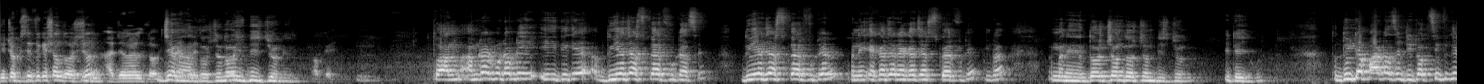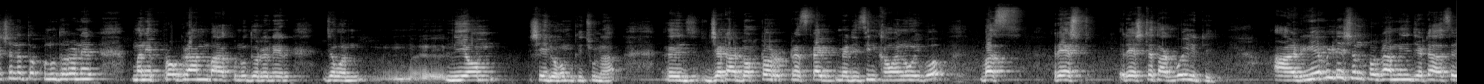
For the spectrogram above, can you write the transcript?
ডিটক্সিফিকেশন দশজন আর জেনারেল জেনারেল দশজন ওই বিশ জনেরই। ওকে তো আমরা মোটামুটি এই দিকে দুই হাজার স্কোয়ার ফুট আছে। দুই হাজার স্কোয়ার ফুটের মানে এক হাজার এক হাজার স্কোয়ার ফুটে আমরা মানে দশজন দশজন বিশজন এটাই করি তো দুইটা পার্ট আছে ডিটক্সিফিকেশনে তো কোনো ধরনের মানে প্রোগ্রাম বা কোনো ধরনের যেমন নিয়ম সেই রকম কিছু না। যেটা ডক্টর প্রেসক্রাইব মেডিসিন খাওয়ানো হইব, বাস রেস্ট রেস্টে থাকব এটি। আর রিহ্যাবিলিটেশন প্রোগ্রামে যেটা আছে,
